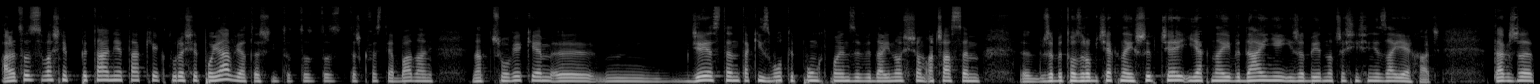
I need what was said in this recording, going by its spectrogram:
ale to jest właśnie pytanie takie, które się pojawia też i to, to, to jest też kwestia badań nad człowiekiem, y, mm, gdzie jest ten taki złoty punkt pomiędzy wydajnością a czasem, y, żeby to zrobić jak najszybciej i jak najwydajniej i żeby jednocześnie się nie zajechać. Także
